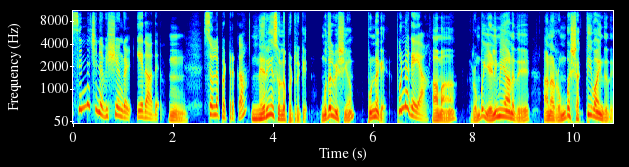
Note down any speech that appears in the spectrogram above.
சின்ன சின்ன விஷயங்கள் ஏதாவது சொல்லப்பட்டிருக்கா? நிறைய சொல்லப்பட்டிருக்கு. முதல் விஷயம் புன்னகை. புன்னகையா? ஆமா ரொம்ப எளிமையானது ஆனா ரொம்ப சக்தி வாய்ந்தது.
